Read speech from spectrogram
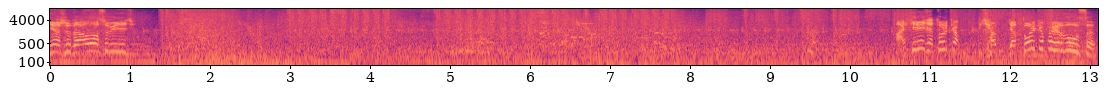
Не ожидал вас увидеть. Охереть, я только... Я, я только повернулся.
